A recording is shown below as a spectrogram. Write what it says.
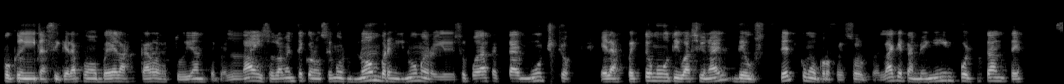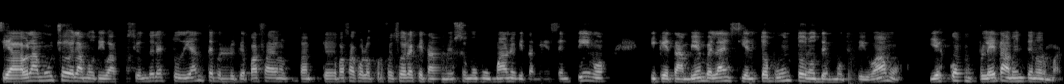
porque ni tan siquiera podemos ver las caras de los estudiantes, ¿verdad? Y solamente conocemos nombres y números y eso puede afectar mucho el aspecto motivacional de usted como profesor, ¿verdad? Que también es importante. Se habla mucho de la motivación del estudiante, pero ¿qué pasa, qué pasa con los profesores que también somos humanos y que también sentimos y que también, ¿verdad? En cierto punto nos desmotivamos y es completamente normal.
